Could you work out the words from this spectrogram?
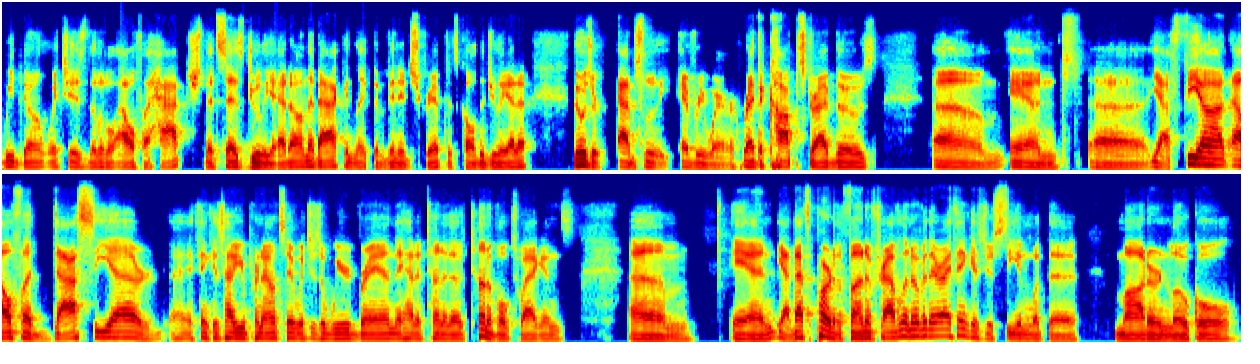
we don't, which is the little Alfa hatch that says Giulietta on the back in like the vintage script. It's called the Giulietta. Those are absolutely everywhere, right? The cops drive those um, and uh, yeah, Fiat Alpha Dacia, or I think is how you pronounce it, which is a weird brand. They had a ton of those, ton of Volkswagens. Um, and yeah, that's part of the fun of traveling over there. I think is just seeing what the modern local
